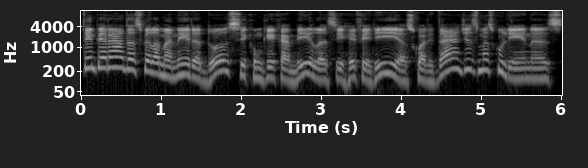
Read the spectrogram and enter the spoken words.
temperadas pela maneira doce com que Camila se referia às qualidades masculinas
